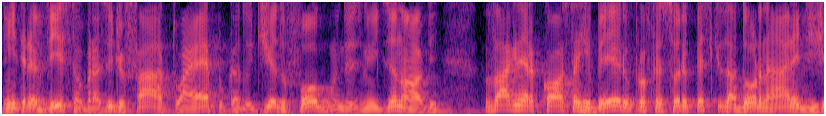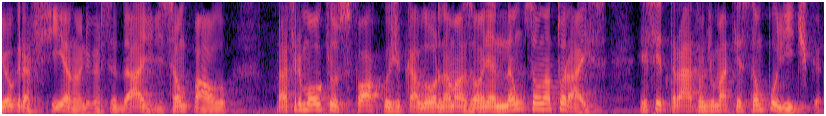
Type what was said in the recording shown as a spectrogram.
Em entrevista ao Brasil de Fato, à época do Dia do Fogo, em 2019, Wagner Costa Ribeiro, professor e pesquisador na área de Geografia na Universidade de São Paulo, afirmou que os focos de calor na Amazônia não são naturais e se tratam de uma questão política.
